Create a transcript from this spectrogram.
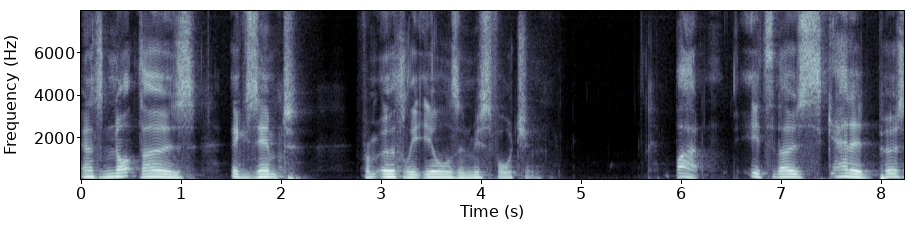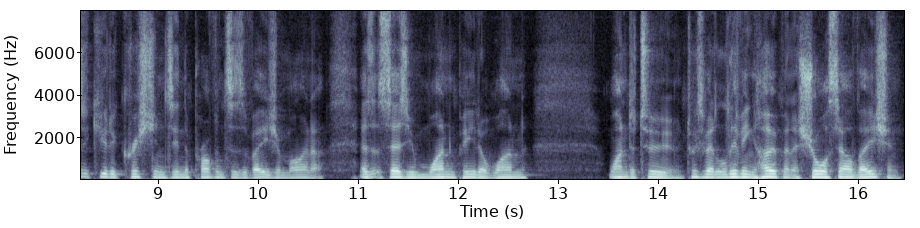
And it's not those exempt from earthly ills and misfortune. But it's those scattered, persecuted Christians in the provinces of Asia Minor, as it says in 1 Peter 1 1 to 2. It talks about a living hope and a sure salvation.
